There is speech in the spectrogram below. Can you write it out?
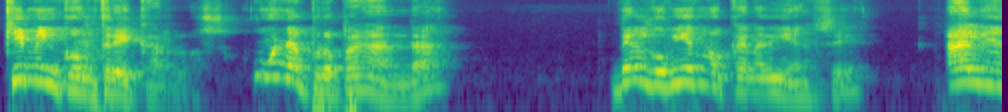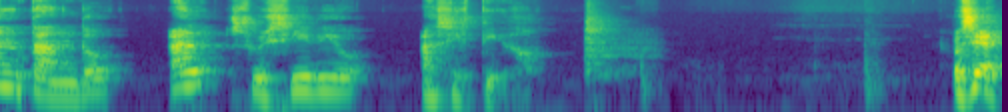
¿Qué me encontré, Carlos? Una propaganda del gobierno canadiense alentando al suicidio asistido. O sea,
